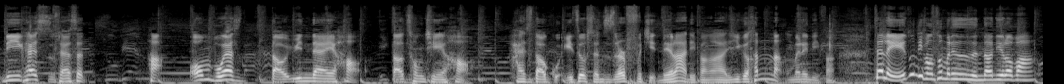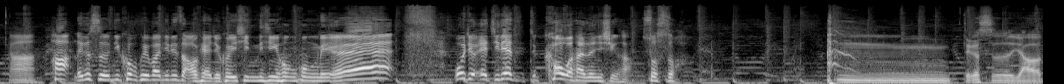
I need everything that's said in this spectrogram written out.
离开四川省，好，我们不管是到云南也好，到重庆也好，还是到贵州，甚至这儿附近的那个地方啊，一个很浪漫的地方，在那种地方总没得人认到你了吧？啊，好，那个时候你可不可以把你的照片就可以形形红红的？哎，我就哎今天就拷问下人性哈，说实话，嗯，这个是要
